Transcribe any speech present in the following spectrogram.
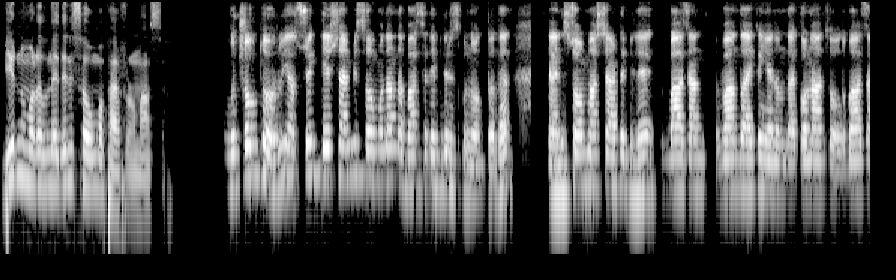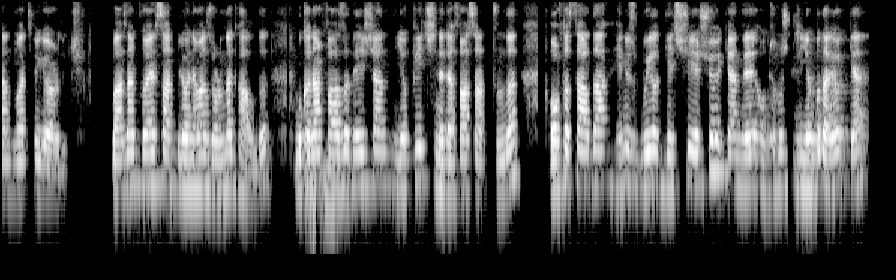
bir numaralı nedeni savunma performansı. Bu çok doğru. Ya sürekli değişen bir savunmadan da bahsedebiliriz bu noktada. Yani son maçlarda bile bazen Van Dijk'ın yanında Konate oldu. Bazen Matip'i gördük. Bazen Quansah bile oynamak zorunda kaldı. Bu kadar fazla değişen yapı içinde defans hattında orta sahada henüz bu yıl geçişi yaşıyorken ve oturmuş bir yapı da yokken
